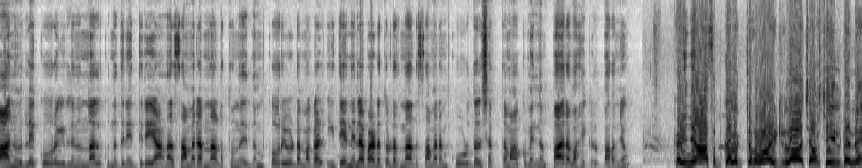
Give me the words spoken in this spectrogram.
പാനൂരിലെ കോറിയിൽ നിന്നും നൽകുന്നതിനെതിരെയാണ് സമരം നടത്തുന്നതെന്നും കോറി ഉടമകൾ ഇതേ നിലപാട് തുടർന്നാൽ സമരം കൂടുതൽ ശക്തമാക്കുമെന്നും ഭാരവാഹികൾ പറഞ്ഞു. കഴിഞ്ഞ സബ് കളക്ടറുമായിട്ടുള്ള ചർച്ചയിൽ തന്നെ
